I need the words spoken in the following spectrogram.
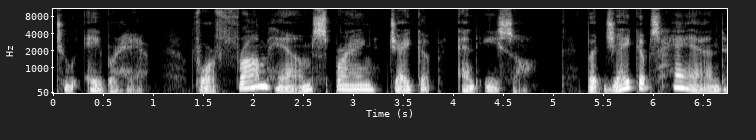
to Abraham. For from him sprang Jacob and Esau. But Jacob's hand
